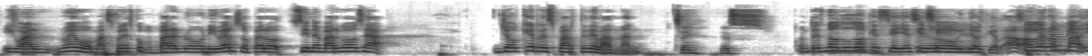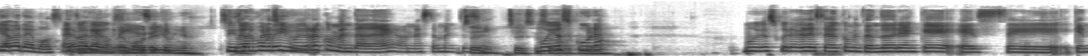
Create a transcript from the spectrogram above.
igual nuevo, más fresco para el nuevo universo, pero sin embargo, o sea, Joker es parte de Batman. Sí, es entonces no dudo que sí haya sido Joker. A, ver, ya veremos. Ya veremos. Sí, sí, muy recomendada, ¿eh? honestamente, sí. muy oscura muy oscura. Le estaba comentando a Adrián que este que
